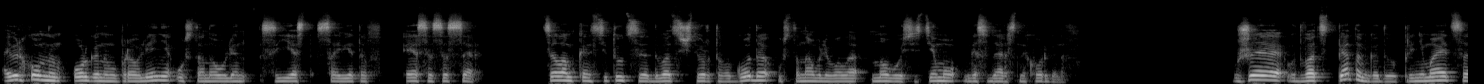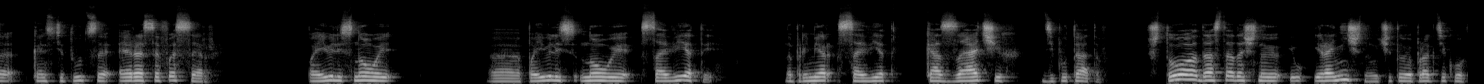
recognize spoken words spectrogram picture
а верховным органом управления установлен Съезд Советов СССР. В целом Конституция 24 года устанавливала новую систему государственных органов. Уже в 25 году принимается Конституция РСФСР. Появились новые, э, появились новые советы, Например, Совет казачьих депутатов. что достаточно иронично, учитывая практику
